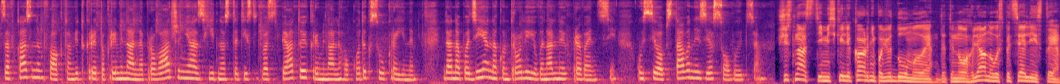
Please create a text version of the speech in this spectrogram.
За вказаним фактом відкрито кримінальне провадження згідно статті 125 Кримінального кодексу України. Дана подія на контролі ювенальної превенції. Усі обставини з'ясовуються. В 16-й міській лікарні повідомили, дитину оглянули спеціалісти.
